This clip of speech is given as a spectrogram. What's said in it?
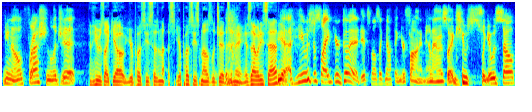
you know, fresh and legit? And he was like, "Yo, your pussy says your pussy smells legit to me." Is that what he said? Yeah, he was just like, "You're good. It smells like nothing. You're fine." And I was like, he was just like, it was so.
